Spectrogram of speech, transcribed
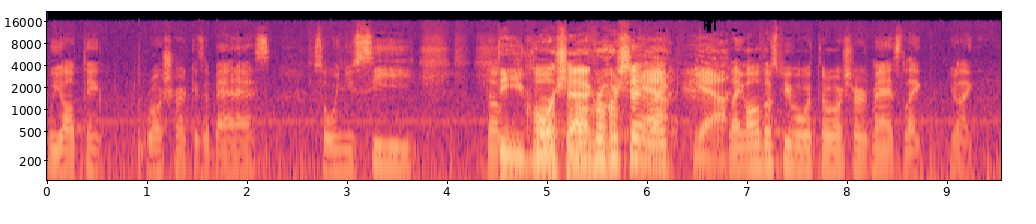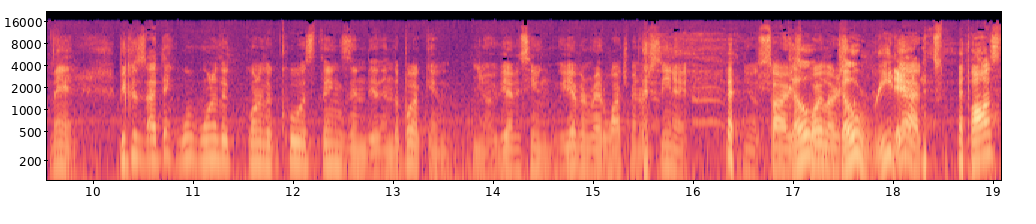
we all think Rorschach is a badass. So when you see the, The cult Rorschach. of Rorschach, Yeah, like yeah. like all those people with the Rorschach masks, like you're like, man, because I think one one of the one of the coolest things in the in the book, and you know, if you haven't seen, if you haven't read Watchmen or seen it, you know, sorry, Go- spoilers. go read it. Yeah, pause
